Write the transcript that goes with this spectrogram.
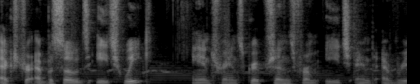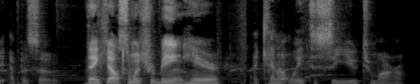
extra episodes each week and transcriptions from each and every episode. Thank y'all so much for being here. I cannot wait to see you tomorrow.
